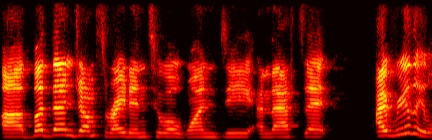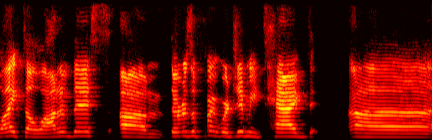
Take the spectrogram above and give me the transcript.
uh, but then jumps right into a 1D, and that's it. I really liked a lot of this. Um, there was a point where Jimmy tagged uh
